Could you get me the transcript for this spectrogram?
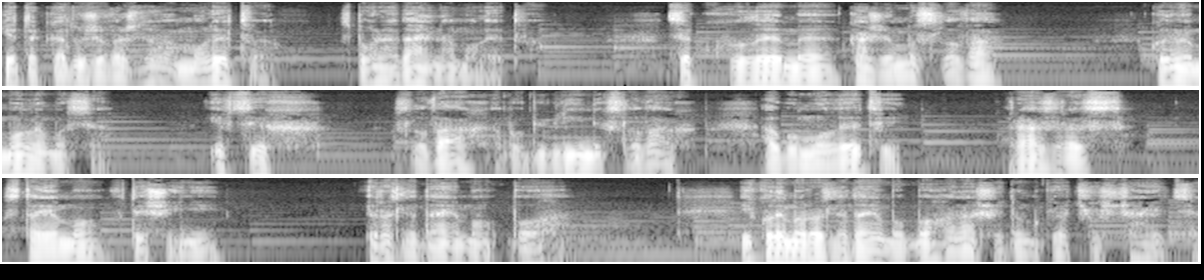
Є така дуже важлива молитва, споглядальна молитва. Це коли ми кажемо слова, коли ми молимося, і в цих словах або біблійних словах, або молитві раз раз стаємо в тишині і розглядаємо Бога. І коли ми розглядаємо Бога, наші думки очищаються,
